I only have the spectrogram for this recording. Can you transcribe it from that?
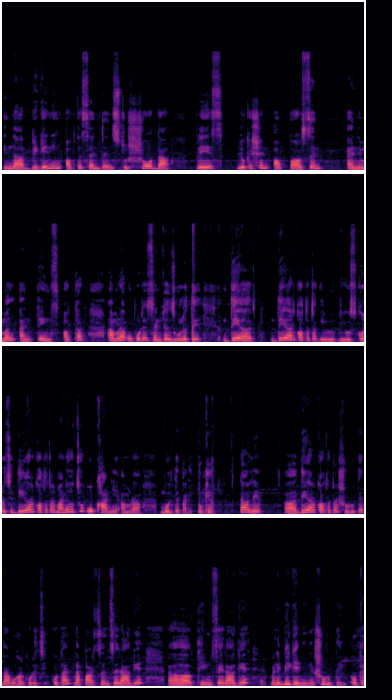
in the beginning of the sentence to show the place, location of person, animal and things অর্থাৎ আমরা উপরের সেন্টেন্সগুলোতে দেয়ার দেয়ার কথাটাকে ইউজ করেছি। দেয়ার কথাটার মানে হচ্ছে ওখানে আমরা বলতে পারি ওকে তাহলে দেয়ার কথাটা শুরুতে ব্যবহার করেছি। কোথায়? না পার্সনসের আগে থিংসের আগে মানে বিগিনিংয়ে শুরুতেই ওকে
